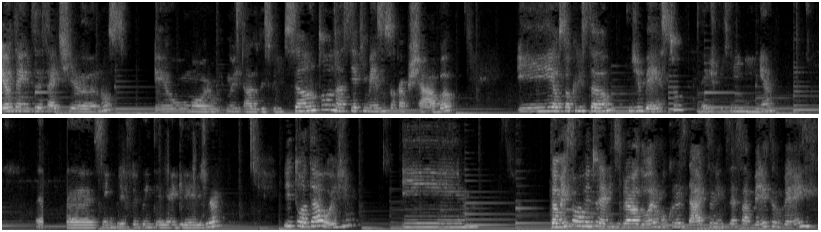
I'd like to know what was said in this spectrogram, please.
Eu tenho 17 anos, eu moro no estado do Espírito Santo, nasci aqui mesmo, sou capixaba. E eu sou cristã de berço, desde pequenininha. É, sempre frequentei a igreja e tô até hoje. E também sou aventureira e desbravadora, uma curiosidade se alguém quiser saber também.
